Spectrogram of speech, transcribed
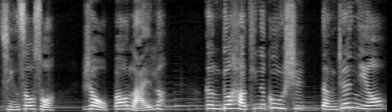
请搜索“肉包来了”，更多好听的故事等着你哦。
